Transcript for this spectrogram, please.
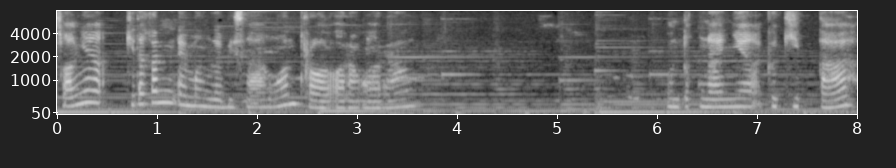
Soalnya kita kan emang gak bisa ngontrol orang-orang. Untuk nanya ke kita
